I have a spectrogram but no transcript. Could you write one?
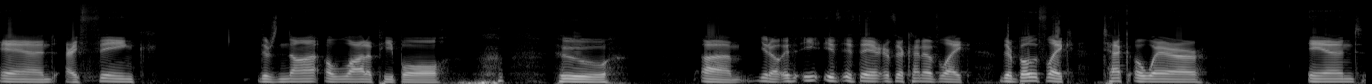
and i think there's not a lot of people who um you know if if if they're if they're kind of like they're both like tech aware and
